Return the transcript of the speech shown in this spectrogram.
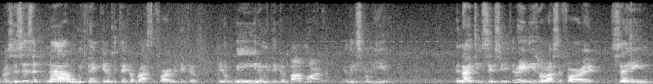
because this isn't now when we think, you know, we think of Rastafari, we think of, you know, weed, and we think of Bob Marley, at least from here. In 1963, these were Rastafari saying,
